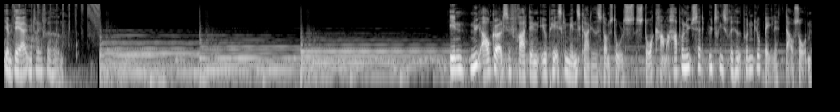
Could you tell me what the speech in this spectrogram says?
jamen det er ytringsfriheden. En ny afgørelse fra den europæiske menneskerettighedsdomstols storkammer har på ny sat ytringsfrihed på den globale dagsorden.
